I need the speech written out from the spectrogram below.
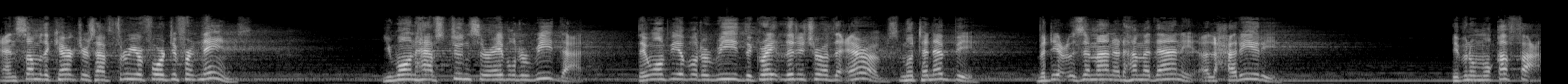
and some of the characters have three or four different names. You won't have students that are able to read that. They won't be able to read the great literature of the Arabs, Mutanabbi, Badi'u Zaman al-Hamadani, al-Hariri, Ibn Muqaffa.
